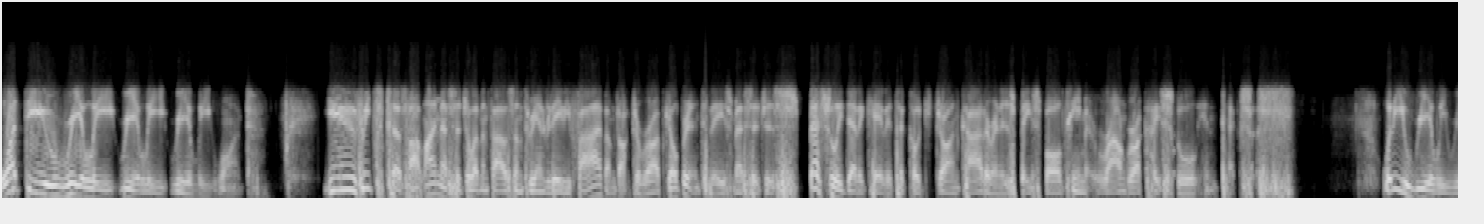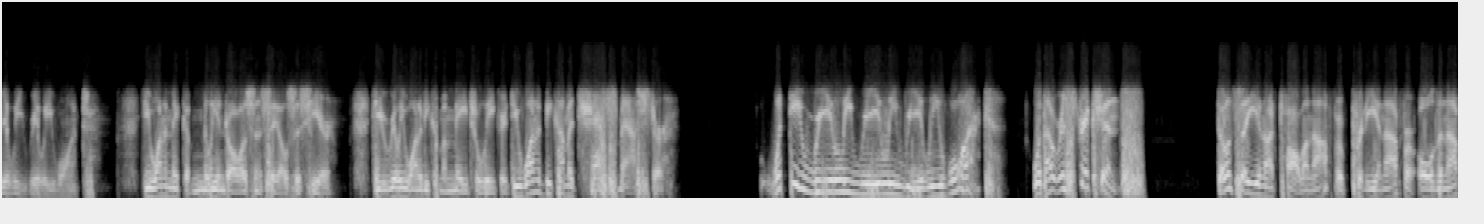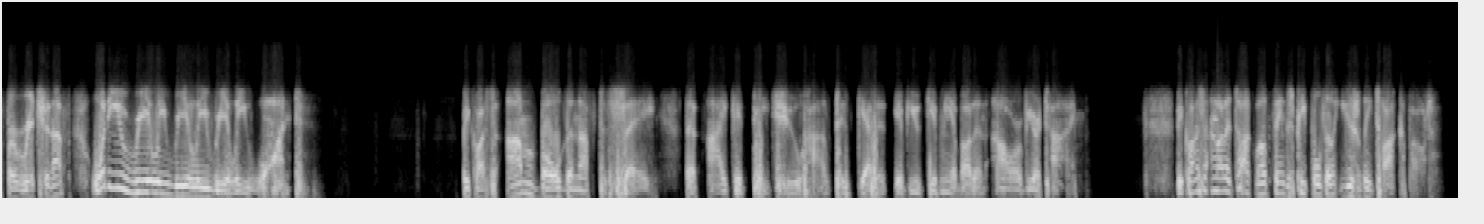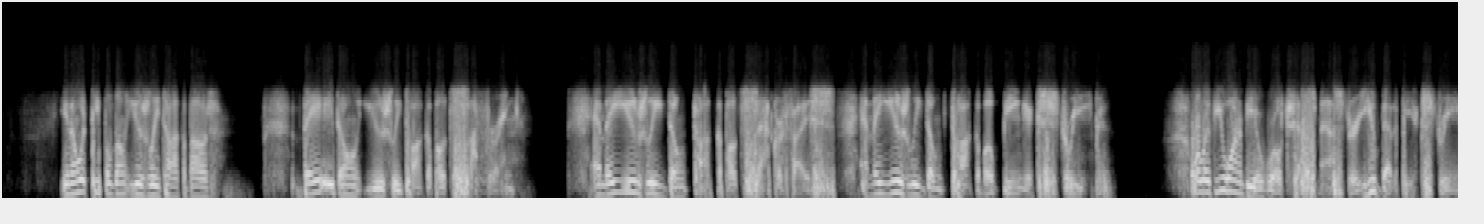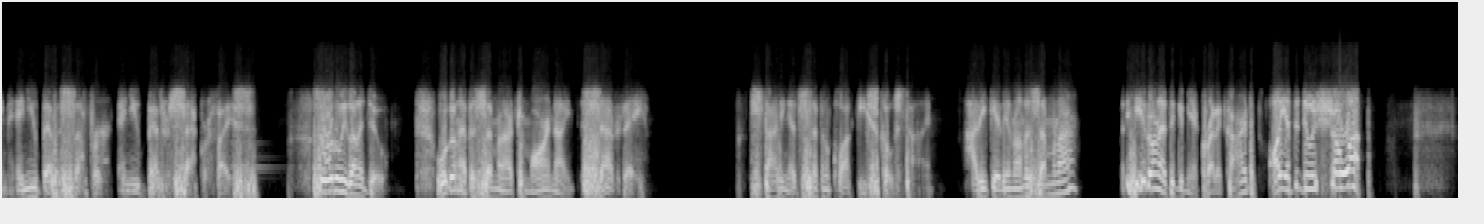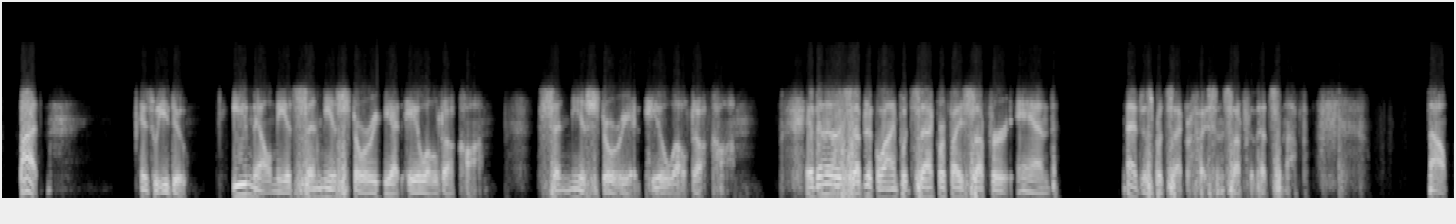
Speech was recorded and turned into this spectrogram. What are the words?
What do you really, really, really want? You've reached Success Hotline, message 11385. I'm Dr. Rob Gilbert, and today's message is specially dedicated to Coach John Carter and his baseball team at Round Rock High School in Texas. What do you really, really, really want? Do you want to make a million dollars in sales this year? Do you really want to become a major leaguer? Do you want to become a chess master? What do you really, really, really want without restrictions? Don't say you're not tall enough or pretty enough or old enough or rich enough. What do you really, really, really want? Because I'm bold enough to say that I could teach you how to get it if you give me about an hour of your time. Because I'm going to talk about things people don't usually talk about. You know what people don't usually talk about? They don't usually talk about suffering. And they usually don't talk about sacrifice. And they usually don't talk about being extreme. Well, if you want to be a world chess master, you better be extreme and you better suffer and you better sacrifice. So, what are we going to do? We're going to have a seminar tomorrow night, Saturday, starting at 7 o'clock East Coast time. How do you get in on the seminar? You don't have to give me a credit card. All you have to do is show up. But here's what you do email me at sendmeastory at AOL.com. Send me a story at AOL.com. And then in the subject line, put sacrifice, suffer, and eh, just put sacrifice and suffer. That's enough. Now,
